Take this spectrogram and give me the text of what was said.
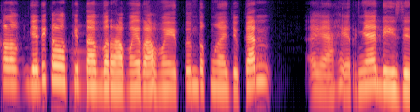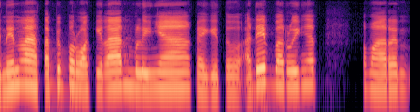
kalau jadi kalau kita Hmm. beramai-ramai itu untuk mengajukan, ya akhirnya diizinin lah, tapi Hmm. perwakilan belinya kayak gitu. Ade Mmm. baru ingat kemarin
